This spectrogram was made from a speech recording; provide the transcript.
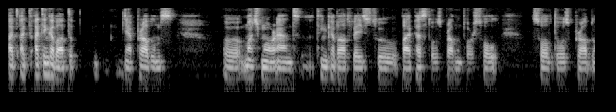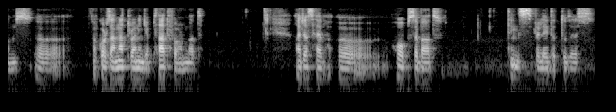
I, I think about the yeah problems. Uh, much more and think about ways to bypass those problems or solve solve those problems. of course, I'm not running a platform, but I just have uh, hopes about things related to this.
